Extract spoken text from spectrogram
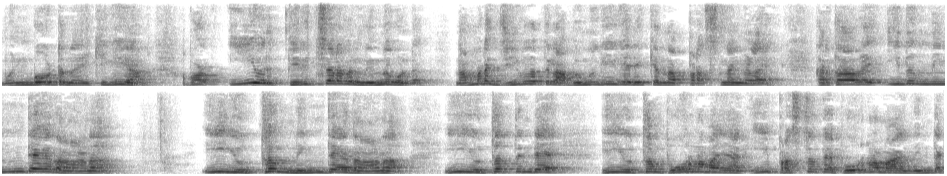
മുൻപോട്ട് നയിക്കുകയാണ്. അപ്പോൾ ഈ ഒരു തിരിച്ചറിവിൽ നിന്നുകൊണ്ട് നമ്മുടെ ജീവിതത്തിൽ അഭിമുഖീകരിക്കുന്ന പ്രശ്നങ്ങളെ കർത്താവ് ഇത് നിന്റേതാണ്. ഈ യുദ്ധം നിന്റേതാണ്. ഈ യുദ്ധത്തിന്റെ ഈ യുദ്ധം പൂർണമായി ഞാൻ ഈ പ്രശ്നത്തെ പൂർണമായി നിന്റെ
